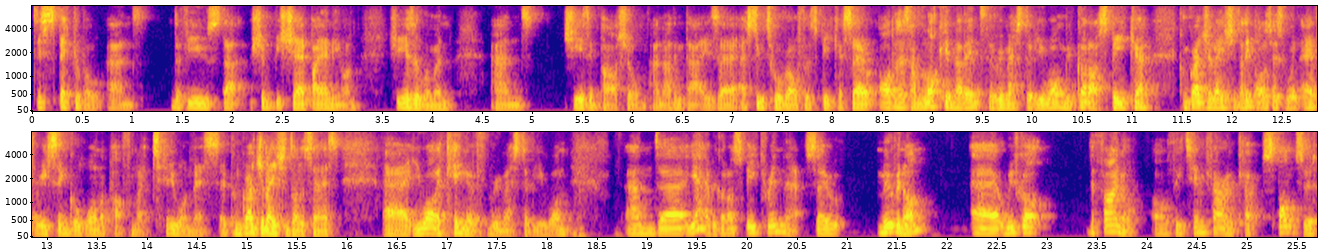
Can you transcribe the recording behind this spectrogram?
despicable and the views that shouldn't be shared by anyone, she is a woman and she is impartial, and I think that is a, a suitable role for the speaker. So, Odysseus, I'm locking that into the Room SW1. We've got our speaker. Congratulations. I think Odysseus won every single one apart from like two on this. So, congratulations, Odysseus. Uh, you are the king of Room SW1. And uh, yeah, we've got our speaker in there. So, moving on, uh, we've got the final of the Tim Farron Cup, sponsored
